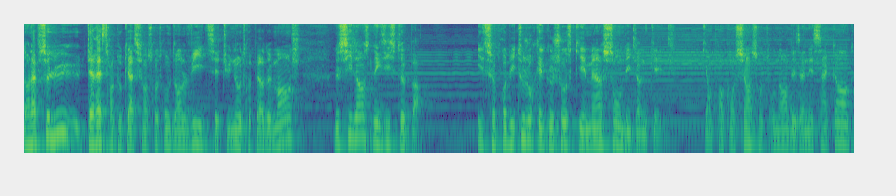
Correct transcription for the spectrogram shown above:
Dans l'absolu, terrestre en tout cas, si on se retrouve dans le vide, c'est une autre paire de manches, le silence n'existe pas. Il se produit toujours quelque chose qui émet un son, dit John Cage, qui en prend conscience en tournant des années 50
